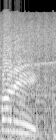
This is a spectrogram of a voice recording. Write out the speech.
Vamos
